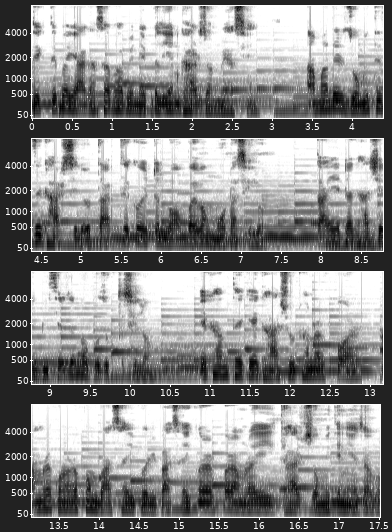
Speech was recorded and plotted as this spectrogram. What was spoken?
দেখতে পাই আগাছাভাবে নেপালিয়ান ঘাস জন্মে আছে। আমাদের জমিতে যে ঘাস ছিল, তার থেকেও এটা লম্বা এবং মোটা ছিল। তাই এটা ঘাসের বীজের জন্য উপযুক্ত ছিল। এখান থেকে ঘাস উঠানোর পর আমরা কোনো রকম বাছাই করি। বাছাই করার পর আমরা এই ঘাস জমিতে নিয়ে যাব।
